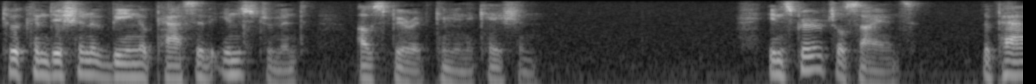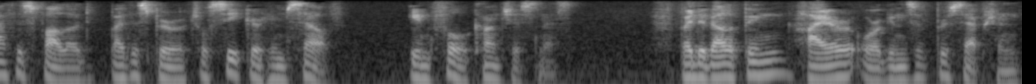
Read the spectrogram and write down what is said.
to a condition of being a passive instrument of spirit communication. In spiritual science, the path is followed by the spiritual seeker himself in full consciousness, by developing higher organs of perception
